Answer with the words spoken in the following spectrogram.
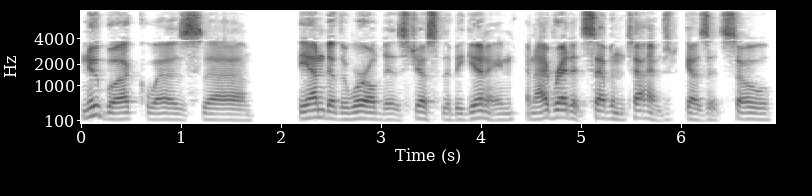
new book was uh, The End of the World is Just the Beginning. And I've read it seven times because it's so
